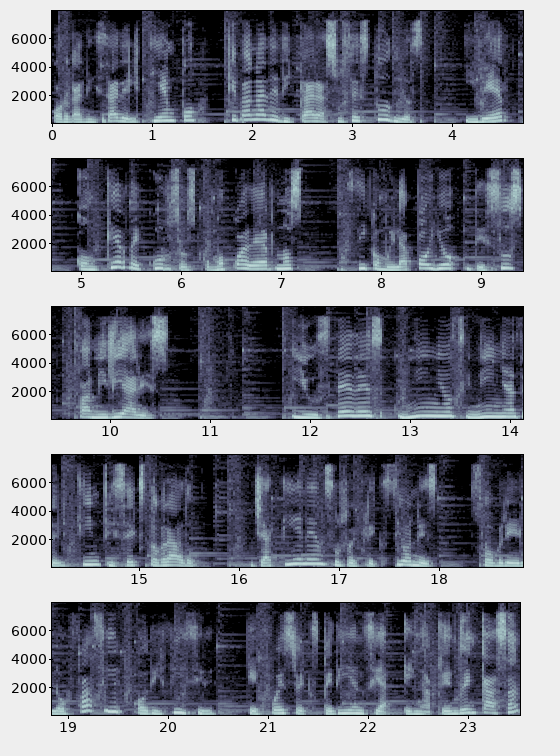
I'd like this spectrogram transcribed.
organizar el tiempo que van a dedicar a sus estudios y ver con qué recursos como cuadernos así como el apoyo de sus familiares. Y ustedes, niños y niñas del quinto y sexto grado, ya tienen sus reflexiones sobre lo fácil o difícil que fue su experiencia en Aprendo en Casa,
